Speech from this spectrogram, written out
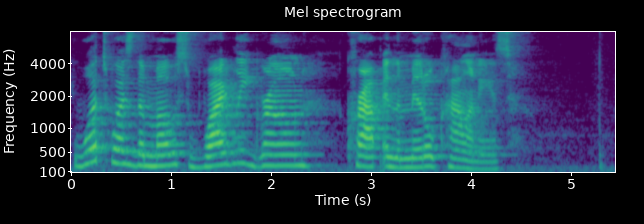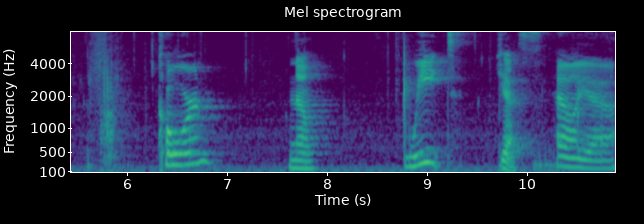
What was the most widely grown crop in the middle colonies? Corn, No. wheat. Yes. Hell yeah.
